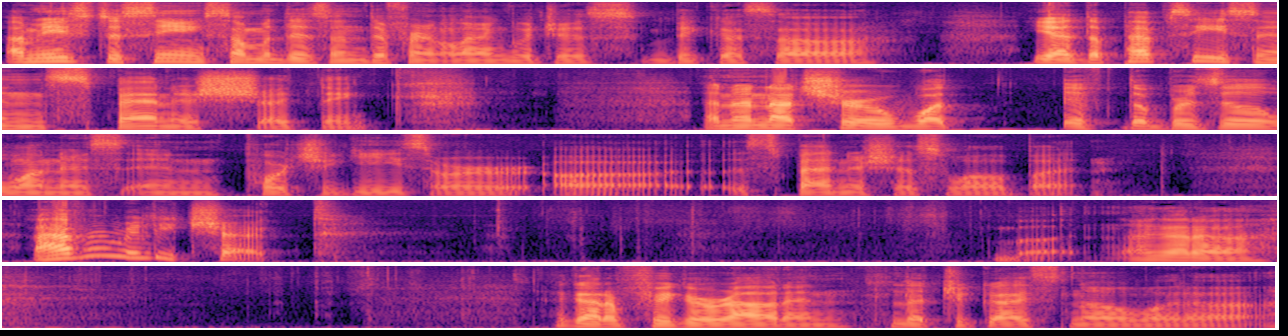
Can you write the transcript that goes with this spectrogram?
I'm used to seeing some of this in different languages because, uh, yeah, the Pepsi is in Spanish, I think, and I'm not sure what if the Brazil one is in Portuguese or uh, Spanish as well, but I haven't really checked. But I gotta, I gotta figure out and let you guys know what uh,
